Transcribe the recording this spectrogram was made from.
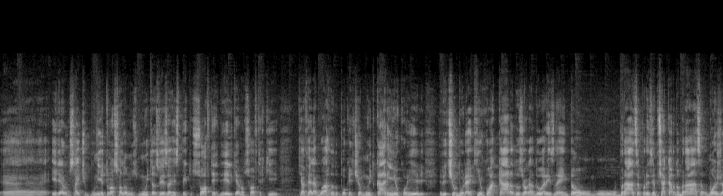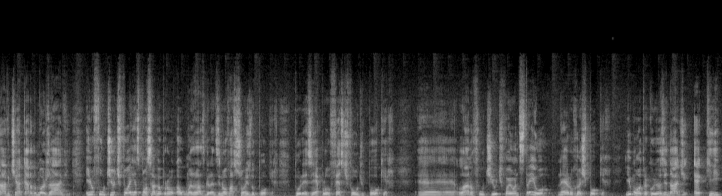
É, ele era um site bonito, nós falamos muitas vezes a respeito do software dele, que era um software que que a velha guarda do poker tinha muito carinho com ele. Ele tinha um bonequinho com a cara dos jogadores, né? Então o, o Brasa, por exemplo, tinha a cara do Brasa, o Mojave tinha a cara do Mojave. E o Full Tilt foi responsável por algumas das grandes inovações do poker. Por exemplo, o Fast Fold Poker, é, lá no Full Tilt, foi onde estreou, né? Era o Rush Poker. E uma outra curiosidade é que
